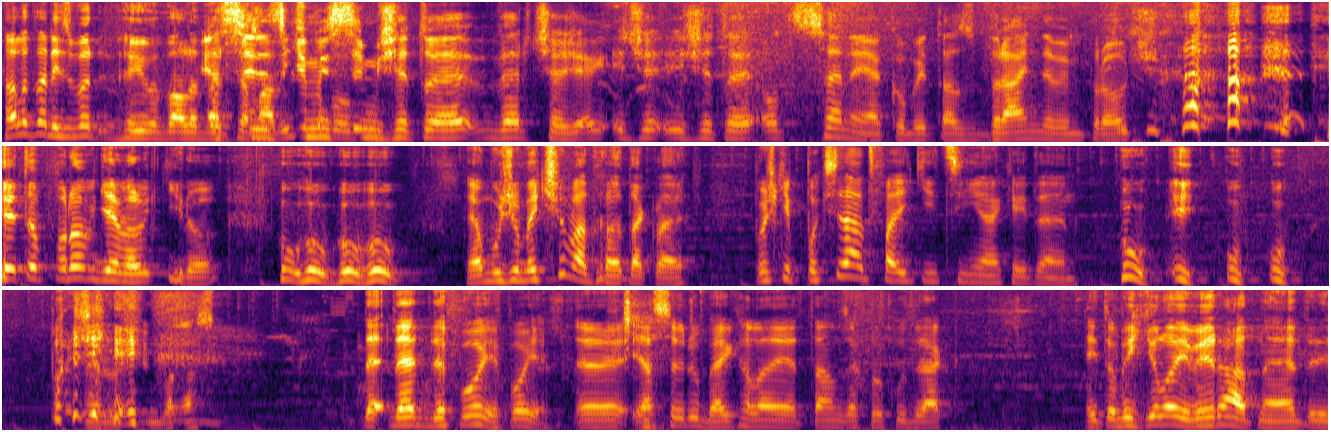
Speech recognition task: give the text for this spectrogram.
Hele, tady zved... Hej, ale Já si vždycky víc myslím, že to je Verča, že, že, že to je od ceny, jakoby ta zbraň, nevím proč. je to podobně velký, no. Hu, hu, hu, hu. Já můžu mečovat, hele, takhle. Počkej, pojď si dát fajtící nějaký ten. Hu, i, hu, hu. Počkej. Ne, ne, ne, pohodě, pohodě. E, já se jdu back, hele, je tam za chvilku drak. Hej, to bych chtělo i vyhrát, ne? Tady,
